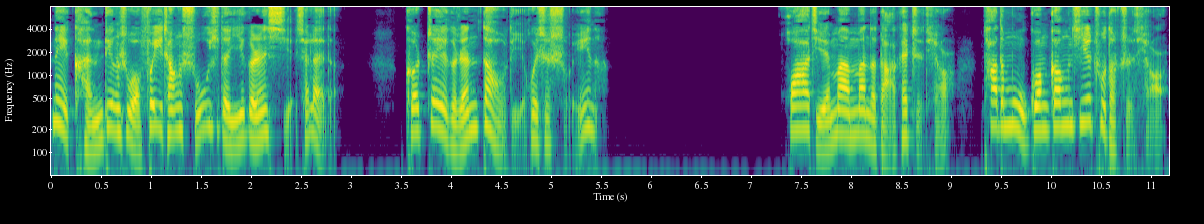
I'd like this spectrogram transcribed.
那肯定是我非常熟悉的一个人写下来的。可这个人到底会是谁呢？花姐慢慢的打开纸条。他的目光刚接触到纸条，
